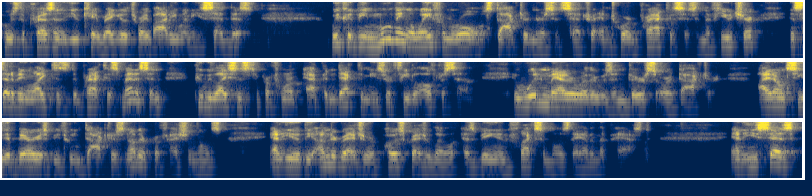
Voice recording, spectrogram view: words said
who's the president of the UK regulatory body when he said this. We could be moving away from roles, doctor, nurse, etc., and toward practices. In the future, instead of being licensed to practice medicine, people be licensed to perform appendectomies or fetal ultrasound. It wouldn't matter whether it was a nurse or a doctor. I don't see the barriers between doctors and other professionals at either the undergraduate or postgraduate level as being inflexible as they have in the past. And he says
